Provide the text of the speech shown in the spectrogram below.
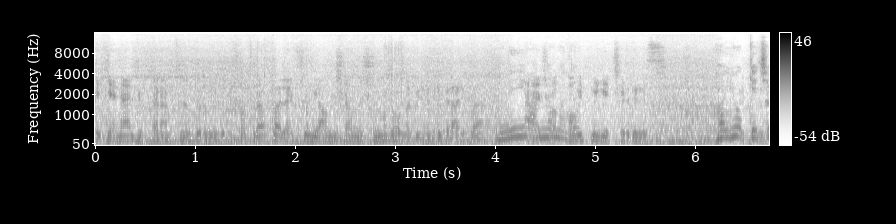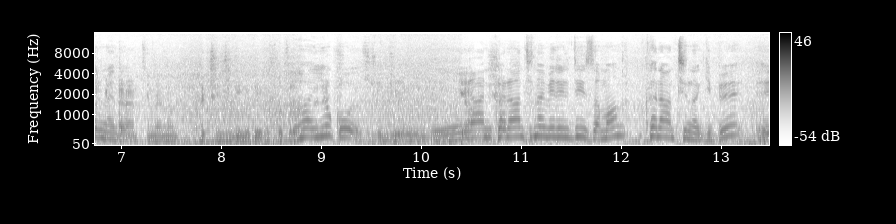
e, genel bir karantina durumuydu? Bir fotoğraf paylaştım. Yanlış anlaşılma da olabilirdi galiba. Neyi yani acaba anlamadım. Covid mi geçirdiniz? Ha yok geçirmedim. Karantinanın kaçıncı günü diye bir fotoğraf Ha yok o çünkü. yani karantina verildiği zaman karantina gibi e,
